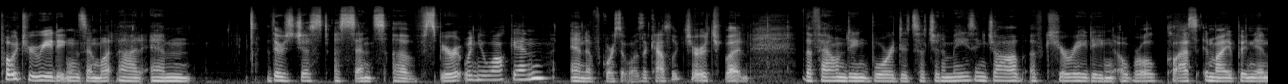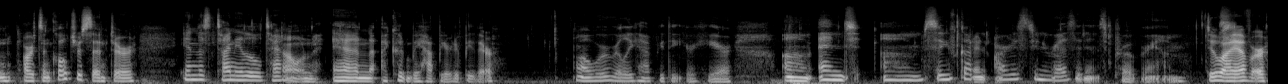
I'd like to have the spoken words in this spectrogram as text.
poetry readings and whatnot. And there's just a sense of spirit when you walk in. And of course, it was a Catholic church, but the founding board did such an amazing job of curating a world class, in my opinion, arts and culture center in this tiny little town. And I couldn't be happier to be there. Well, we're really happy that you're here. Um, and um, so you've got an artist in residence program. Do I ever?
